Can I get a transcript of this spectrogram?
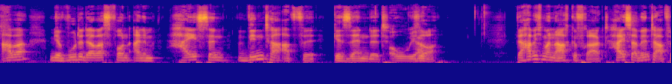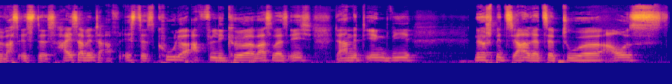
Aber mir wurde da was von einem heißen Winterapfel gesendet. Oh ja. So. Da habe ich mal nachgefragt. Heißer Winterapfel, was ist das? Heißer Winterapfel, ist das cooler Apfellikör, was weiß ich, damit irgendwie eine Spezialrezeptur aus,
